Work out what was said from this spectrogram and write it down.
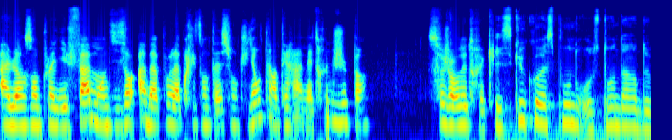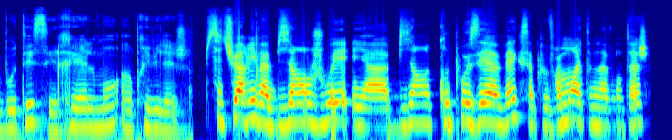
à leurs employés femmes en disant ah bah pour la présentation client t'as intérêt à mettre une jupe hein. Ce genre de truc. Est-ce que correspondre aux standards de beauté, c'est réellement un privilège? Si tu arrives à bien jouer et à bien composer avec ça peut vraiment être un avantage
